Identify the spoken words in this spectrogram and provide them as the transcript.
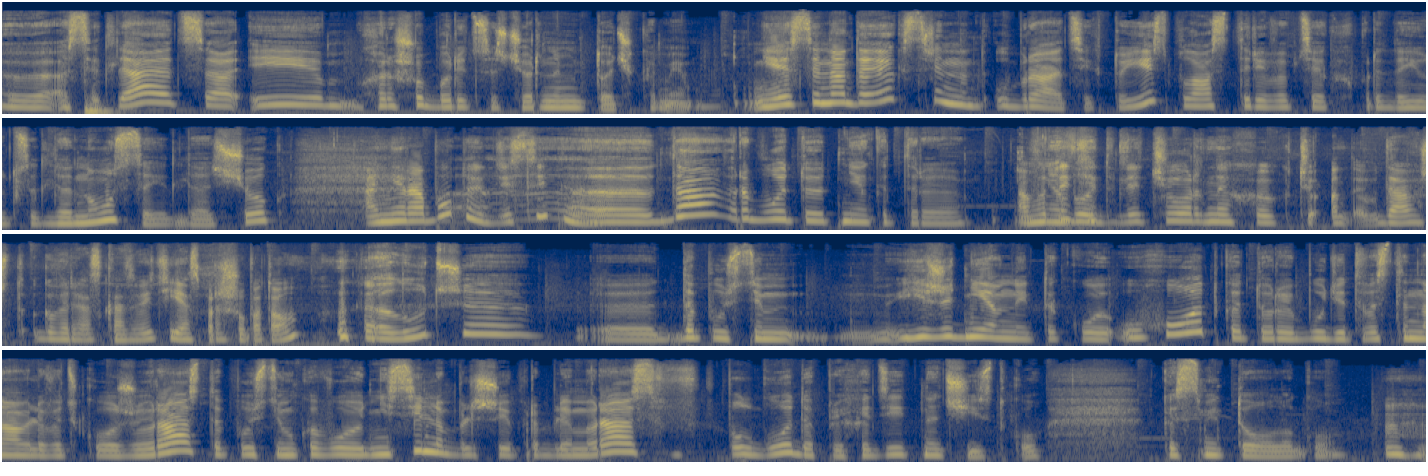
Э, осветляется и хорошо борется с черными точками. Если надо экстренно убрать их, то есть пластыри в аптеках продаются для носа и для щек. Они работают действительно? Э, да, работают некоторые. А вот эти вот... для черных, э, да, что, рассказывайте, я спрошу потом. Лучше, допустим, ежедневный такой уход, который будет восстанавливать кожу. Раз, допустим, у кого не сильно большие проблемы, раз в полгода приходить на чистку косметологу. Угу.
